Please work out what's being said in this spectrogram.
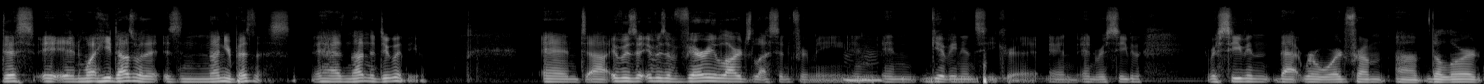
This and what he does with it is none of your business. It has nothing to do with you. And uh, it was it was a very large lesson for me in, Mhm. in giving in secret and and receiving receiving that reward from um, the Lord.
